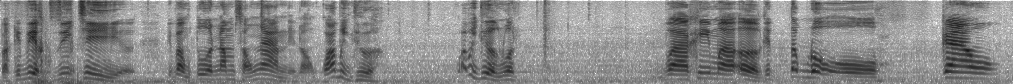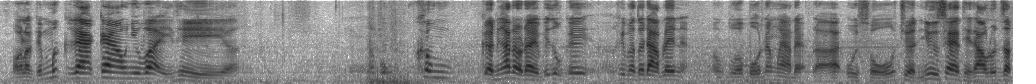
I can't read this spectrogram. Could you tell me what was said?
Và cái việc duy trì cái vòng tua 5 6 ngàn thì nó cũng quá bình thường quá bình thường luôn. Và khi mà ở cái tốc độ cao hoặc là cái mức ga cao như vậy thì nó cũng không cần ngắt đầu đầy ví dụ cái khi mà tôi đạp lên vòng tua 4 5 ngàn đấy. Đó, ui, số chuyển như xe thể thao luôn, giật,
